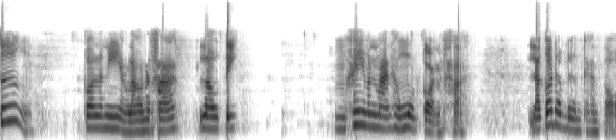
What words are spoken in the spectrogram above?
ซึ่งกรณีอย่างเรานะคะ เราติ๊ก ให้มันมาทั้งหมดก่อนค่ะ แล้วก็ดำเนินการต่อ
